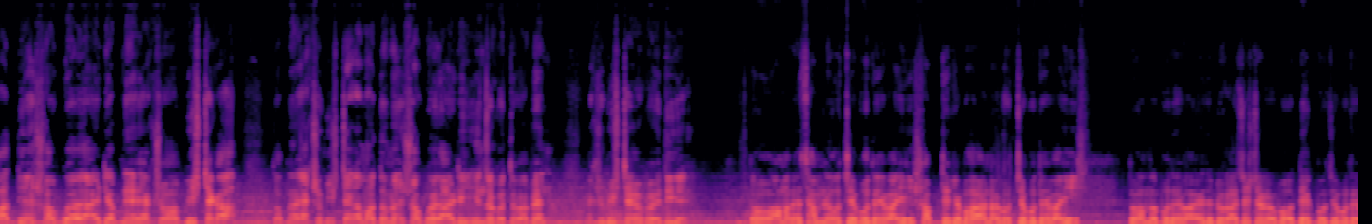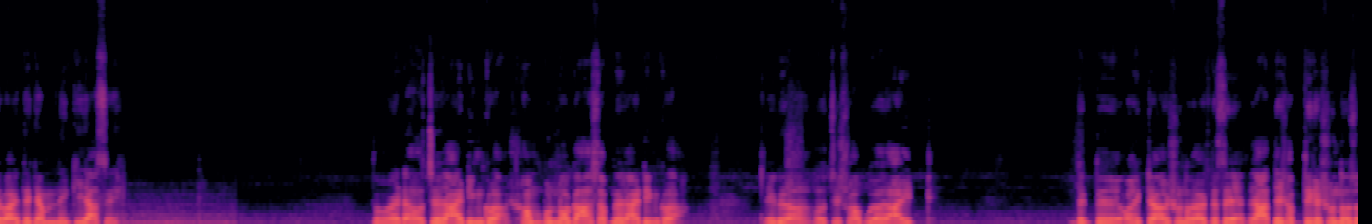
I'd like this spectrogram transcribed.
বাদ দিয়ে সবগুলো রাইডে আপনি একশো বিশ টাকা। তো আপনার একশো বিশ টাকার মাধ্যমে সবগুলো রাইডে এনজয় করতে পারবেন একশো বিশ টাকা করে দিয়ে। তো আমাদের সামনে হচ্ছে ভূতের বাড়ি। সব থেকে ভয়ানক হচ্ছে ভূতের বাড়ি। তো আমরা ভূতের বাড়িতে ঢোকার চেষ্টা করব, দেখব যে ভূতের বাড়িতে কেমন কি আছে। তো এটা হচ্ছে রাইডিং করা, সম্পূর্ণ গাছ আপনার রাইডিং করা। এগুলো হচ্ছে সবগুলো রাইড দেখতে অনেকটা সুন্দর লাগতেছে, রাতে সব থেকে সৌন্দর্য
